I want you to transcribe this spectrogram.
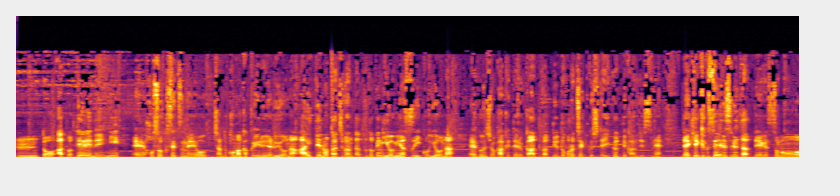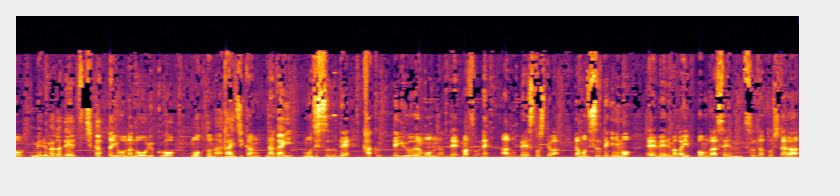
うんと、あとは丁寧に、えー、補足説明をちゃんと細かく入れれるような、相手の立場に立った時に読みやすいような、えー、文章を書けてるかとかっていうところをチェックしていくって感じですね。で、結局セールスレターって、そのメルマガで培ったような能力をもっと長い時間、長い文字数で書くっていうようなもんなんで、まずはね、あの、ベースとしては。文字数的にも、えー、メールマガ1本が1000通だとしたら、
